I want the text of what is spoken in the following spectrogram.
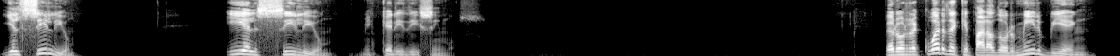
y el psyllium. Y el psyllium, mis queridísimos. Pero recuerde que para dormir bien,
